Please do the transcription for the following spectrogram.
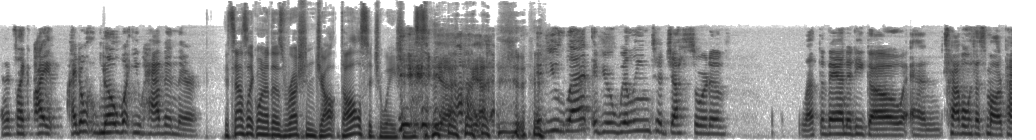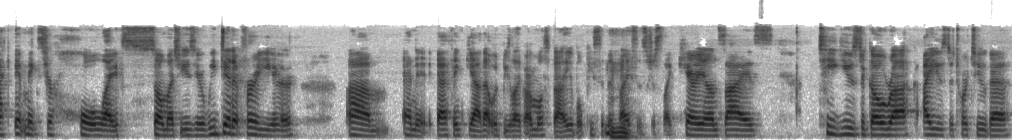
And it's like I I don't know what you have in there. It sounds like one of those Russian jo- doll situations. yeah, yeah. if you let if you're willing to just sort of let the vanity go and travel with a smaller pack it makes your whole life so much easier. We did it for a year um, and it, i think yeah that would be like our most valuable piece of advice is just like carry on size. Teague used a GORUCK i used a tortuga.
